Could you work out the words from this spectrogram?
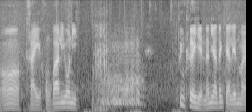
อ๋อ ไข่ของบาริโอนิกเพิ่งเคยเห็นนะเนี่ยตั้งแต่เล่นมา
